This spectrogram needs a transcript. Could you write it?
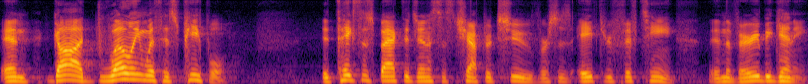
and God dwelling with His people. It takes us back to Genesis chapter 2, verses 8 through 15. In the very beginning,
